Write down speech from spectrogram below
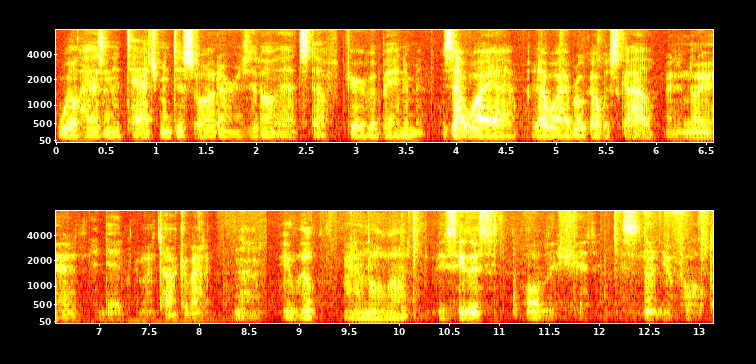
Will has an attachment disorder? Is it all that stuff? Fear of abandonment? Is that why, uh, is that why I broke up with Skylar? I didn't know you had. I did. You want to talk about it? No. Hey, Will, I don't know a lot. You see this? All this shit. This is not your fault.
